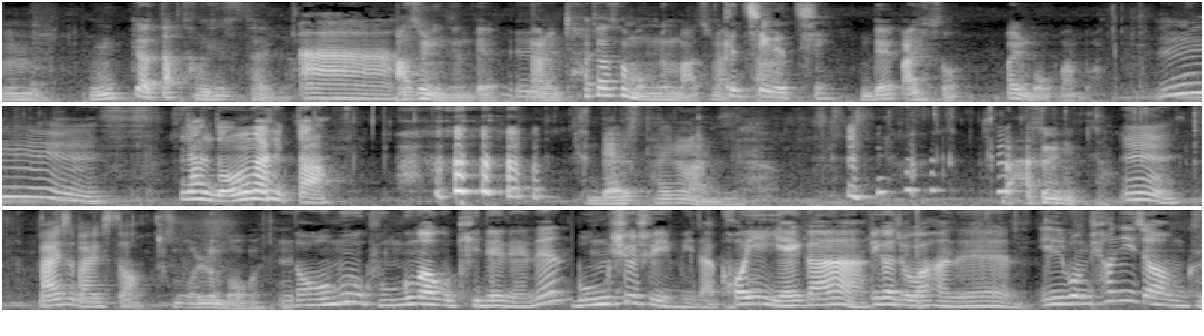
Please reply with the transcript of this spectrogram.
음, 진짜 딱 당신 스타일이야. 아. 맛은 있는데 음. 나는 찾아서 먹는 맛은 아니다. 그치, 그치. 근데 맛있어. 빨리 먹어봐 한번. 음. 난 너무 맛있다. 내 스타일은 아닌데. 맛은 있다. 음. 맛있어, 맛있어. 얼른 먹어. 너무 궁금하고 기대되는 몽슈슈입니다. 거의 얘가 우리가 좋아하는 일본 편의점 그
